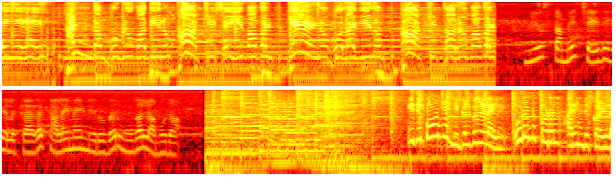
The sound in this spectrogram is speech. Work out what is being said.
உலகில்லையே அண்டம் முழுவதிலும் ஆட்சி செய்பவள் ஏழு உலகிலும் காட்சி தருபவள். நியூஸ் தமிழ் செய்திகளுக்காக தலைமை நிருபர் உங்கள் அமுதா. இது போன்ற நிகழ்வுகளை உடனுக்குடன் அறிந்து கொள்ள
